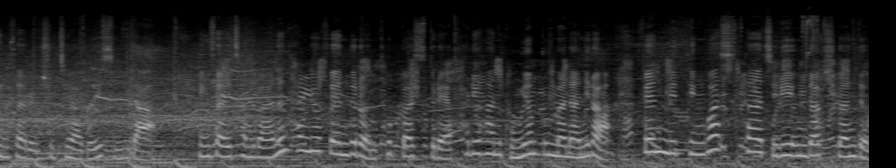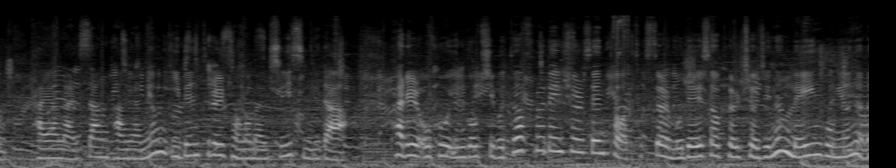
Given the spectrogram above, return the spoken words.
행사를 주최하고 있습니다. 행사에 참가하는 한류 팬들은 톱 가수들의 화려한 공연뿐만 아니라 팬 미팅과 스타 질의 응답 시간 등 다양한 쌍방향형 이벤트를 경험할 수 있습니다. 8일 오후 7시부터 프루덴셜 센터 특설 무대에서 펼쳐지는 메인 공연은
